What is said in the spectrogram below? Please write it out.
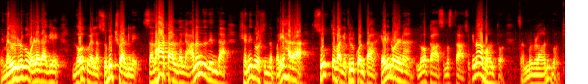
ನಿಮ್ಮೆಲ್ಲರಿಗೂ ಒಳ್ಳೆಯದಾಗಲಿ ಲೋಕವೆಲ್ಲ ಸುಭಿಕ್ಷವಾಗಲಿ ಸದಾ ಕಾಲದಲ್ಲಿ ಆನಂದದಿಂದ ಶನಿದೋಷದಿಂದ ಪರಿಹಾರ ಸೂಕ್ತವಾಗಿ ತಿಳ್ಕೊಂತ ಹೇಳಿ ನೋಡೋಣ. ಲೋಕ ಸಮಸ್ತ ಸುಖಿನಾ ಭವಂತು. ಸನ್ಮಂಗಳಾನಿ ಭವಂತು.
